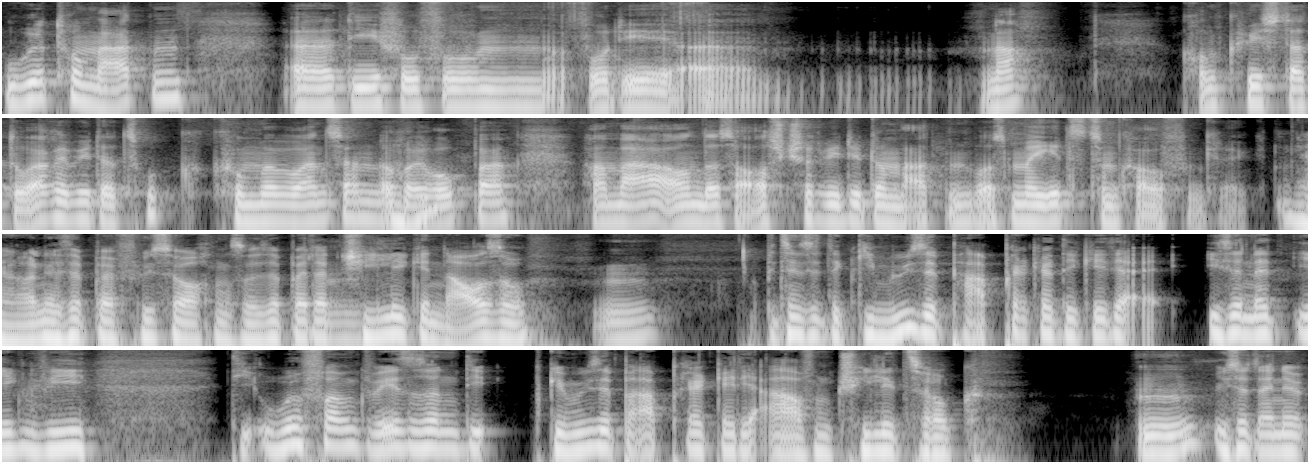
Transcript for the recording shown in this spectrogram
Urtomaten, äh, die von, von, von die äh, na, Konquistadore wieder zurückgekommen worden sind nach mhm. Europa, haben auch anders ausgeschaut wie die Tomaten, was man jetzt zum Kaufen kriegt. Ja, und das ist ja bei vielen Sachen so. Das ist ja bei der mhm. Chili genauso. Mhm. Beziehungsweise der Gemüsepaprika, die geht ja, ist ja nicht irgendwie die Urform gewesen, sondern die Gemüsepaprika geht ja auch auf den Chili zurück. Mhm. Ist halt eine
